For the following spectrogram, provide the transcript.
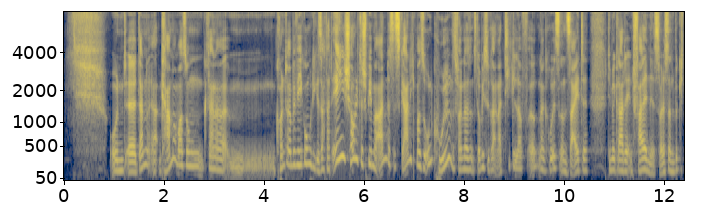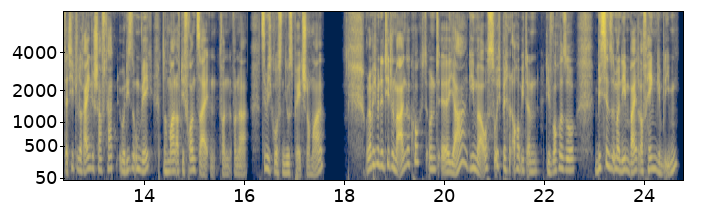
Und äh, dann äh, kam aber so ein kleiner ähm, Kontrabewegung, die gesagt hat, ey, schau dir das Spiel mal an, das ist gar nicht mal so uncool. Das war glaube ich, sogar ein Artikel auf irgendeiner größeren Seite, die mir gerade entfallen ist, weil das dann wirklich der Titel reingeschafft hat, über diesen Umweg nochmal auf die Frontseiten von, von einer ziemlich großen Newspage nochmal. Und habe ich mir den Titel mal angeguckt und äh, ja, ging mir auch so. Ich bin dann auch irgendwie dann die Woche so ein bisschen so immer nebenbei drauf hängen geblieben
